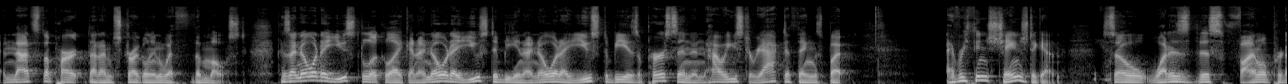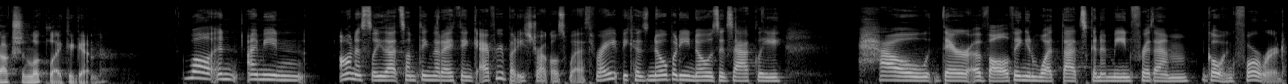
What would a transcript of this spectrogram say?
And that's the part that I'm struggling with the most. Because I know what I used to look like, and I know what I used to be, and I know what I used to be as a person, and how I used to react to things, but everything's changed again. So, what does this final production look like again? Well, and I mean, honestly, that's something that I think everybody struggles with, right? Because nobody knows exactly how they're evolving and what that's going to mean for them going forward.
